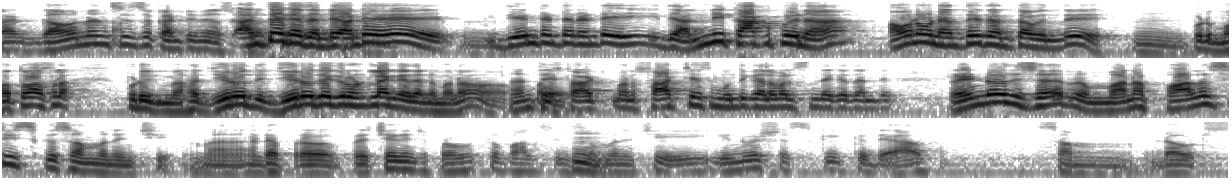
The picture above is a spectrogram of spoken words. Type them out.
governance is continues అంతే కదండి. అంటే ఇది ఏంటంటేనంటే ఇది అన్ని కాకపోయినా అవునవును ఎంతైతే అంత ఉంది. ఇప్పుడు మొత్తం అసలు ఇప్పుడు మన జీరో జీరో దగ్గర ఉండలేం కదండి మనం. అంతే. స్టార్ట్ మనం స్టార్ట్ చేసి ముందుకు వెళ్ళవలసిందే కదండి. రెండోది సార్ మన పాలసీస్కి సంబంధించి అంటే ప్ర- ప్రత్యేకించి ప్రభుత్వ పాలసీకి సంబంధించి ఇన్వెస్టర్స్కి దే హ్యావ్ సమ్ డౌట్స్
